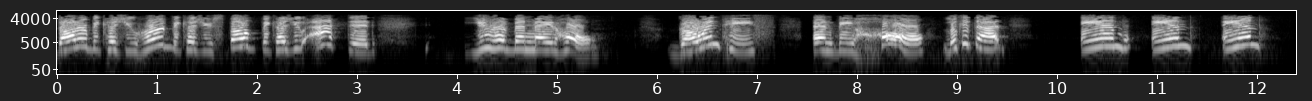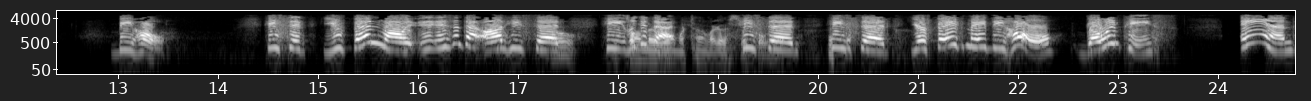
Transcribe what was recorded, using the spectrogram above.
Daughter, because you heard, because you spoke, because you acted, you have been made whole. Go in peace and be whole. Look at that. And, and, and be whole. He said, You've been whole. Isn't that odd? He said, Oh, He look at that. One more time. I gotta He said, He said, Your faith made thee whole. Go in peace and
